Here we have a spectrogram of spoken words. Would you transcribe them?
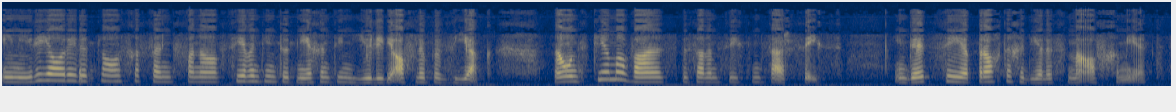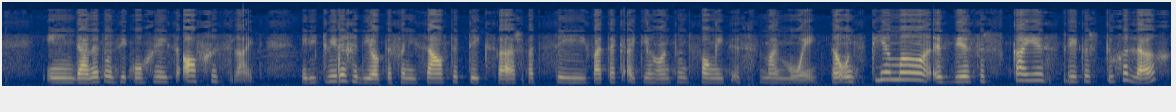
En hierdie jaar het dit plaasgevind vanaf 17 tot 19 Julie die afgelope week. Nou ons tema was Psalm 16 vers 6. En dit sê 'n pragtige deel is vir my afgemeet. En dan het ons die kongres afgesluit met die tweede gedeelte van dieselfde teksvers wat sê wat ek uit die hand ontvang het is vir my mooi. Nou ons tema is deur verskeie sprekers toegelig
